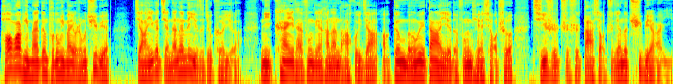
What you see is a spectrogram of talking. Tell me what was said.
豪华品牌跟普通品牌有什么区别？讲一个简单的例子就可以了，你开一台丰田汉兰达回家啊，跟门卫大爷的丰田小车其实只是大小之间的区别而已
